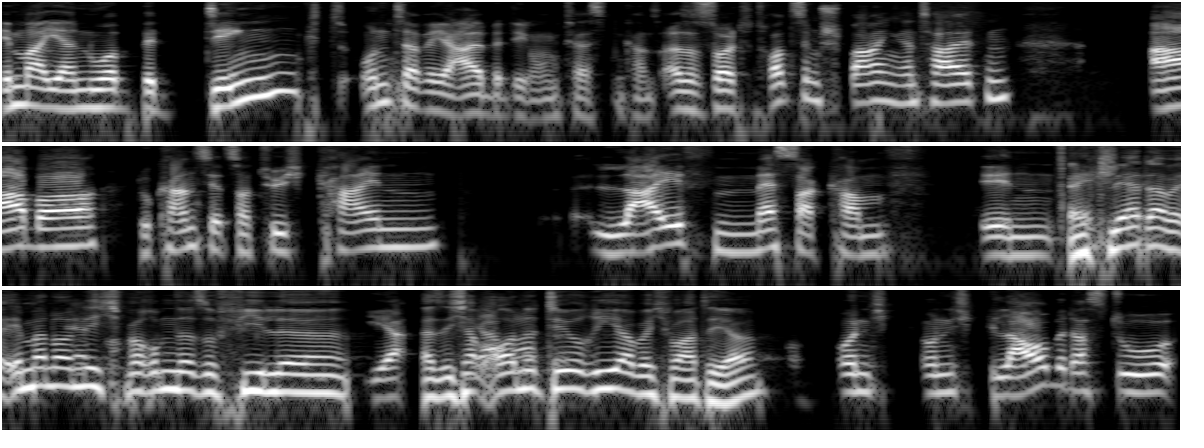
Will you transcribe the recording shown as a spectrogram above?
immer ja nur bedingt unter Realbedingungen testen kannst. Also es sollte trotzdem Sparring enthalten, aber du kannst jetzt natürlich keinen Live-Messerkampf in. Erklärt aber immer noch nicht, warum da so viele. Ja. Also ich habe Ja, auch eine. Theorie, aber ich warte, ja. Und ich, und ich glaube, dass du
